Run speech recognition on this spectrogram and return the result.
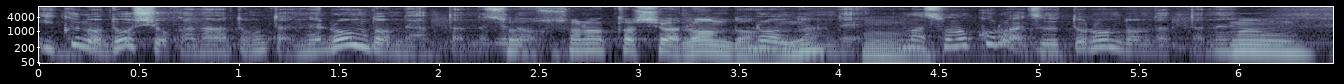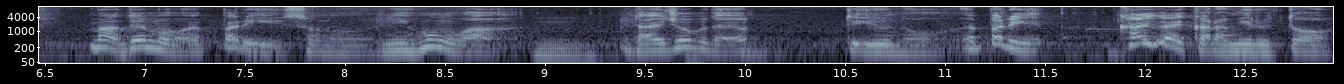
行くのどうしようかなと思ったらね。ロンドンであったんだけど。そその年はロンドンロンドンで、うん。まあ、その頃はずっとロンドンだったね、うん。まあでもやっぱりその日本は大丈夫だよっていうのをやっぱり海外から見ると、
